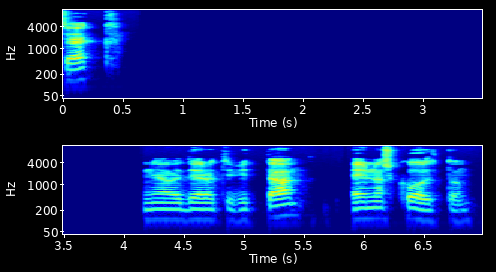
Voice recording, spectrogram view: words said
check. Andiamo a vedere attività. E in ascolto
